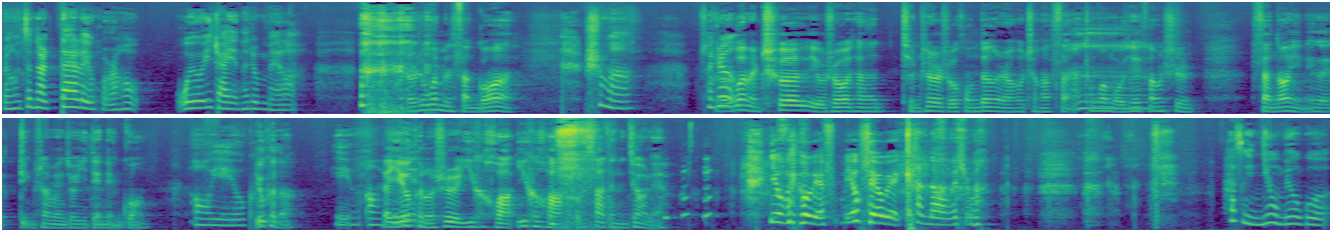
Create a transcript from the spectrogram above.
然后在那儿待了一会儿，然后我又一眨眼它就没了，可能是外面反光啊，是吗？反正外面车有时候它停车的时候红灯，然后正好反，通过某些方式反到你那个顶上面，就一点点光，哦，也有可能，有可能，也有哦，但也有可能是耶和华耶和华和撒旦的较量。又被我给又被我给看到了，是吗？哈斯，你有没有过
